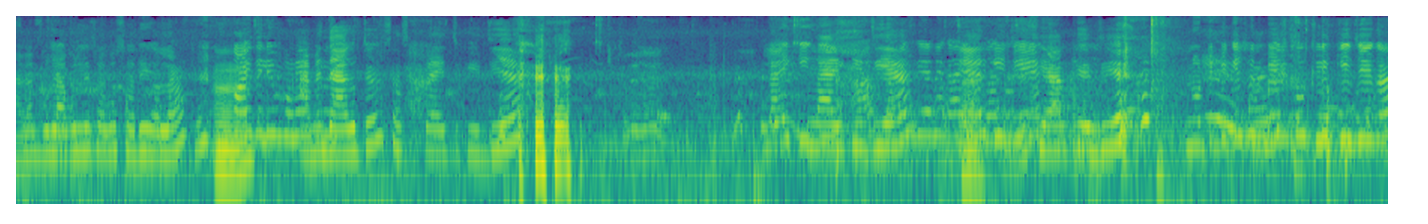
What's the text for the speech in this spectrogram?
हमें बुला बुली सब सरी गला हम्म। हमें जाऊँ सब्सक्राइब कीजिए लाइक कीजिए। शेयर कीजिए। शेयर कीजिए। नोटिफिकेशन बेल को क्लिक कीजिएगा।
